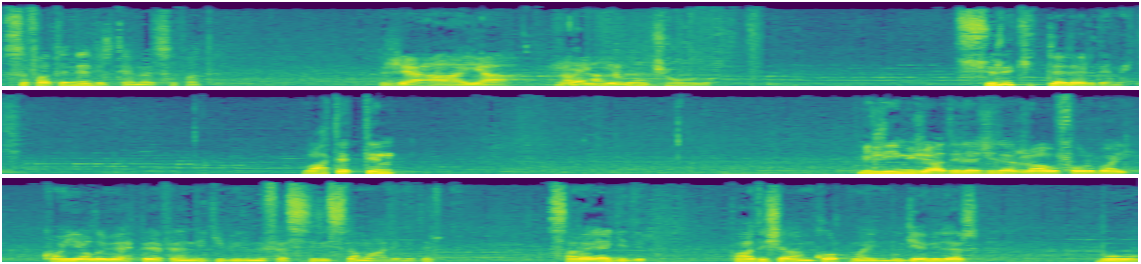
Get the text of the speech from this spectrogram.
sıfatı nedir temel sıfatı? Reaya, raiyenin çoğulu. Sürü kitleler demek. Vahdettin Milli mücadeleciler Rauf Orbay, Konyalı Vehbi Efendi gibi bir müfessir İslam alimidir. Saraya gidip, padişahım korkmayın bu gemiler bu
